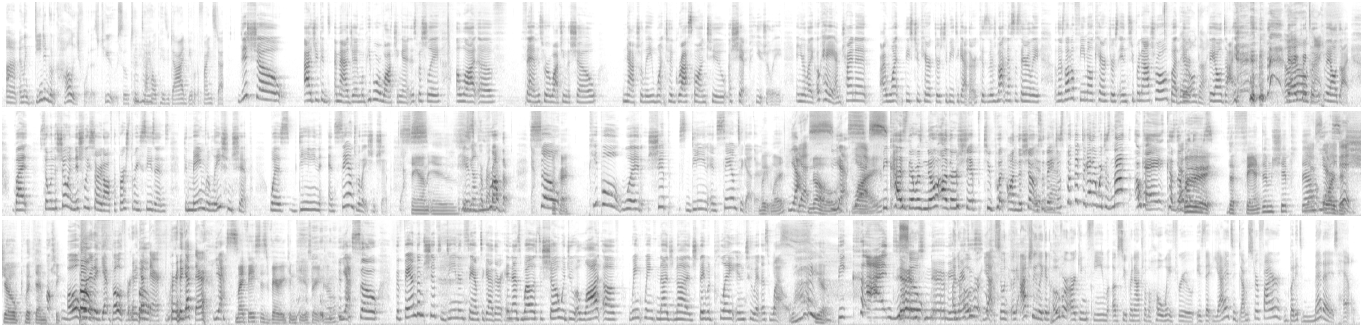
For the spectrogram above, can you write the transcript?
Um, and like Dean didn't go to college for this too, so to, to help his dad be able to find stuff. this show, as you could imagine, when people were watching it, especially a lot of femmes who are watching the show, naturally want to grasp onto a ship usually. And you're like, okay, I'm trying to, I want these two characters to be together because there's not necessarily, there's a lot of female characters in Supernatural, but They all die. They all die very all quickly. die. They all die. But so when the show initially started off, the first three seasons, the main relationship was Dean and Sam's relationship Sam is. His his younger brother. brother. So Okay. People would ship Dean and Sam together. Wait, what? Yeah. Yes. No. Yes. Why? Yes. Because there was no other ship to put on the show, so they Yeah. just put them together, which is not okay because they're Yep. Wait, wait, wait, wait. The fandom shipped them, Yes, or they the did. show put them oh, to? Oh, Both. we're gonna get both. We're gonna Both. get there. We're gonna get there. Yes. My face is very confused right now. Yes, so the fandom shipped Dean and Sam together, and as well as the show would do a lot of wink, wink, nudge, nudge. They would play into it as well. Why? Because I don't So, know, me An Frances. over, yeah. So an, actually, like an overarching theme of Supernatural the whole way through is that yeah, it's a dumpster fire, but it's meta as hell.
